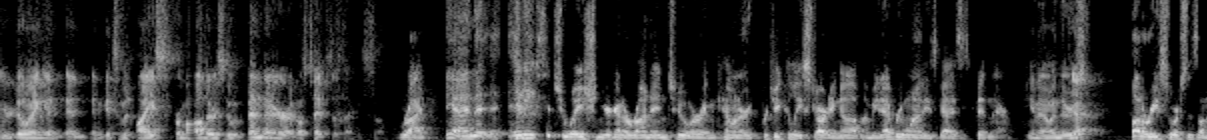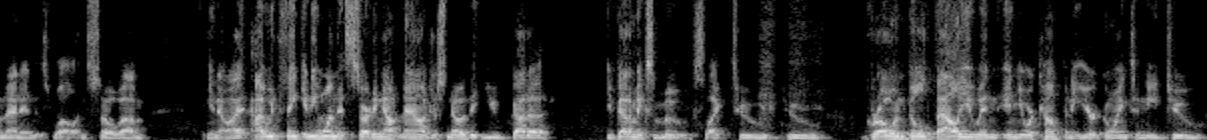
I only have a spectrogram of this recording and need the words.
you're doing and, and, and get some advice from others who have been there and those types of things. So. Right. Yeah. And any situation you're going to run into or encounter, particularly starting up, I mean, every one of these guys has been there, you know, and there's yeah. a lot of resources on that end as well. And so, um, you know, I, I would think anyone that's starting out now, just know that you've got to, you've got to make some moves like to, to grow and build value in, in your company. You're going to need to,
